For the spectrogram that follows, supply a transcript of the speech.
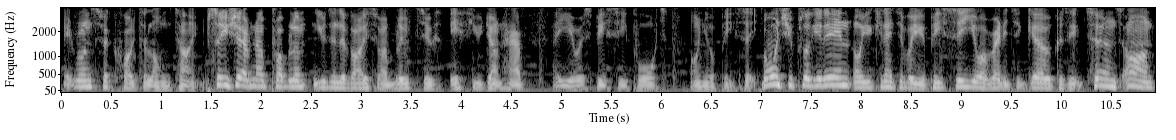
it runs for quite a long time. So you should have no problem using the device via Bluetooth if you don't have a USB-C port on your PC. But once you plug it in or you connect it via your PC, you are ready to go because it turns on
